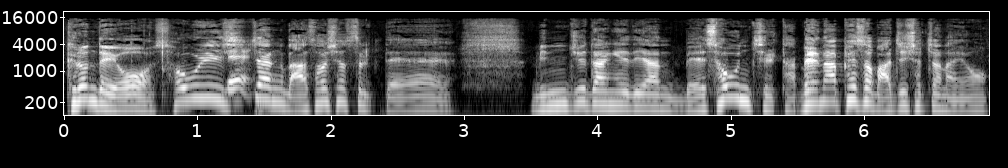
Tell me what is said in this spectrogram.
그런데요. 서울시장 네. 나서셨을 때 민주당에 대한 매서운 질타 맨 앞에서 맞으셨잖아요.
